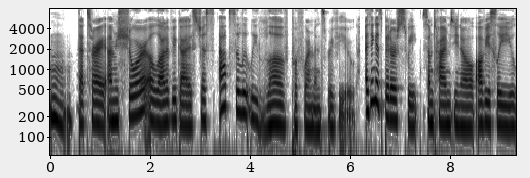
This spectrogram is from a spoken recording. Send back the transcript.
Mm, that's right. I'm sure a lot of you guys just absolutely love performance review. I think it's bittersweet. Sometimes, you know, obviously you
